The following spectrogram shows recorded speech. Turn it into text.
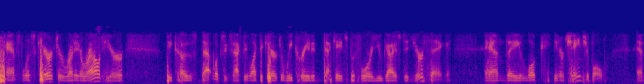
pantsless character running around here." Because that looks exactly like the character we created decades before you guys did your thing, and they look interchangeable. And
